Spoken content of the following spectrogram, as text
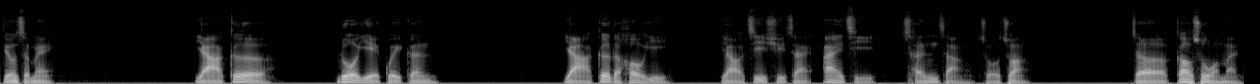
弟兄姊妹，雅各落叶归根，雅各的后裔要继续在埃及。成长茁壮，这告诉我们，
